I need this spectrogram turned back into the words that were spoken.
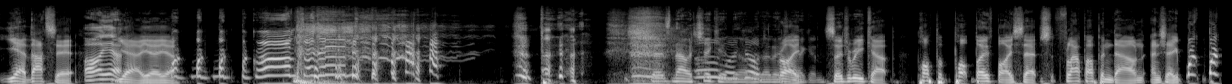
yeah. That's it. oh yeah, Yeah, yeah, yeah. So it's now a oh chicken. Oh my rather God. than a Right. dragon. So to recap, pop pop both biceps, flap up and down, and shake. Pop, pop,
